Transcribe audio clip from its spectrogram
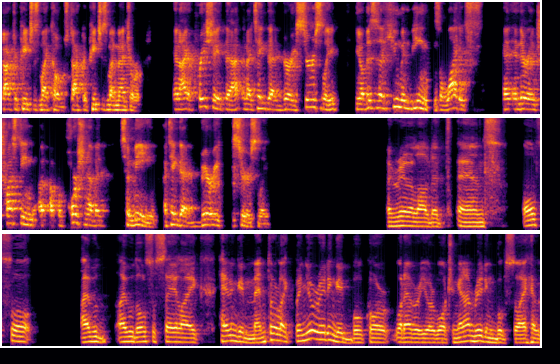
Dr. Peach is my coach, Dr. Peach is my mentor. And I appreciate that and I take that very seriously. You know, this is a human being's life, and, and they're entrusting a, a proportion of it to me. I take that very seriously. I really love that. And also, I would I would also say like having a mentor, like when you're reading a book or whatever you're watching, and I'm reading books, so I have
